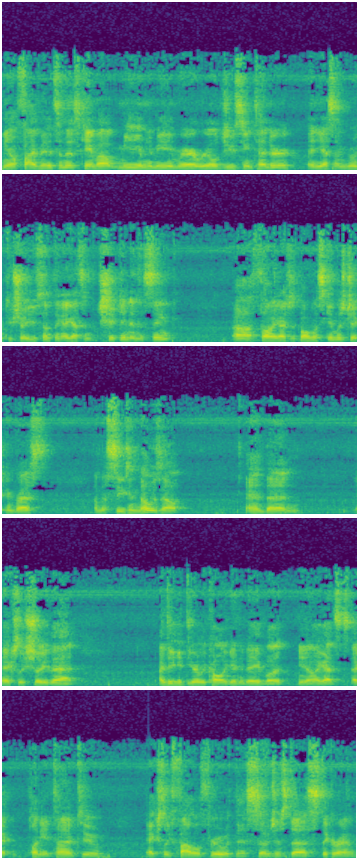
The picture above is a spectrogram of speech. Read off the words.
you know, five minutes in this came out medium to medium rare, real juicy and tender. And yes, I'm going to show you something. I got some chicken in the sink. Uh, thought I got just boneless, skinless chicken breast. I'm to season those up and then actually show you that. I did get the early call again today, but you know I got plenty of time to actually follow through with this. So just uh, stick around.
